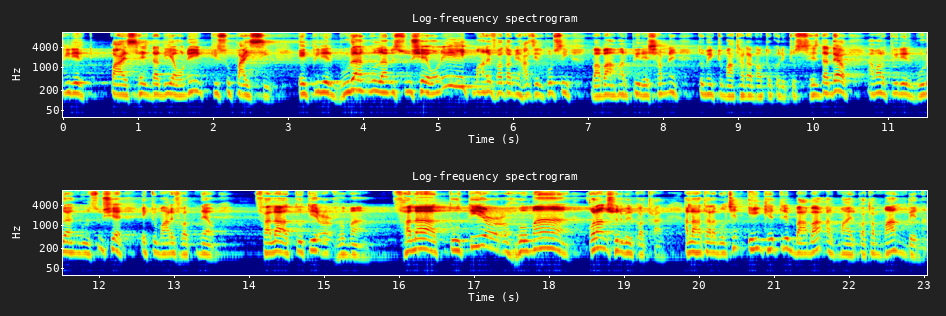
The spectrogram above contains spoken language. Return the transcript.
পীরের পায়ে, সেজদা দিয়ে অনেক কিছু পাইছি। এই পীরের বুড়া আঙ্গুল আমি শুষে অনেক মারেফত আমি হাসিল করছি। বাবা, আমার পীরের সামনে তুমি একটু মাথাটা নত করে একটু সেজদা দাও। আমার পীরের বুড়া আঙ্গুল শুষে একটু মারেফত নেও। ফালা তুতি হোমা ফালা তুতি হোমা কোরআন শরীফের কথা। আল্লাহ তালা বলছেন, এই ক্ষেত্রে বাবা আর মায়ের কথা মানবে না।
